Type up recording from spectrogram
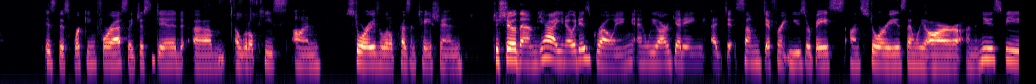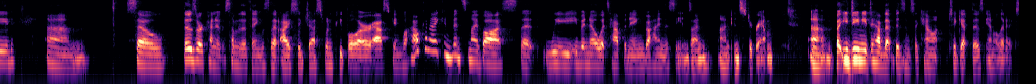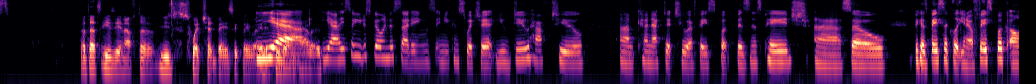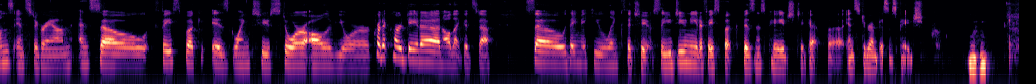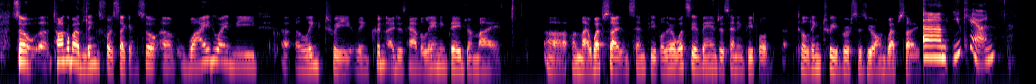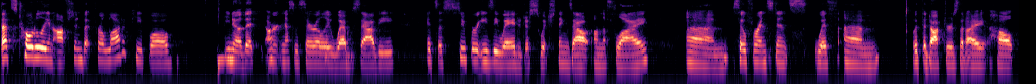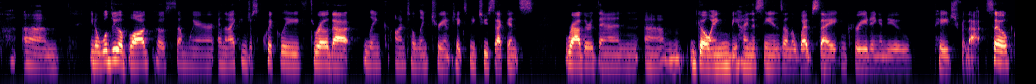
is this working for us? I just did um, a little piece on stories, a little presentation to show them, yeah, you know, it is growing and we are getting a di- some different user base on stories than we are on the news feed. Um, so those are kind of some of the things that I suggest when people are asking, well, how can I convince my boss that we even know what's happening behind the scenes on on Instagram? Um, but you do need to have that business account to get those analytics. But that's easy enough to you just switch it basically, right? Yeah, yeah. So you just go into settings and you can switch it. You do have to um, connect it to a Facebook business page. Uh, so because basically, you know, Facebook owns Instagram. And so Facebook is going to store all of your credit card data and all that good stuff. So they make you link the two. So you do need a Facebook business page to get the Instagram business page. Mm-hmm. So uh, talk about links for a second. So uh, why do I need a, a Linktree link? Couldn't I just have a landing page on my uh, on my website and send people there? What's the advantage of sending people to Linktree versus your own website? Um, you can. That's totally an option. But for a lot of people, you know, that aren't necessarily web savvy, it's a super easy way to just switch things out on the fly. Um, so, for instance, with um, with the doctors that I help, um, you know, we'll do a blog post somewhere and then I can just quickly throw that link onto Linktree and it takes me two seconds rather than um, going behind the scenes on the website and creating a new page for that. So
